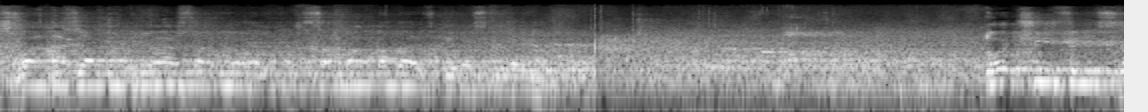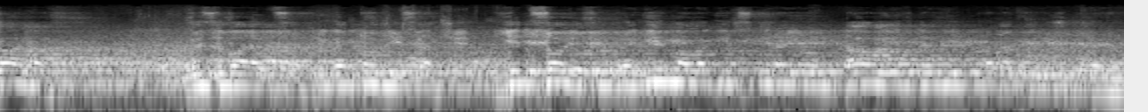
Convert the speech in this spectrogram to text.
С воздушным преимуществом выбрал Салман Бадаев, Кировский район. Точи Фелисханов вызываются. Приготовиться. Ецоев Ибрагим, Алагирский район. Дауев Давид, Правобережный район.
